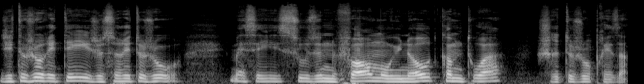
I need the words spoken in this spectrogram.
J'ai toujours été et je serai toujours mais c'est sous une forme ou une autre, comme toi, je serai toujours présent.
